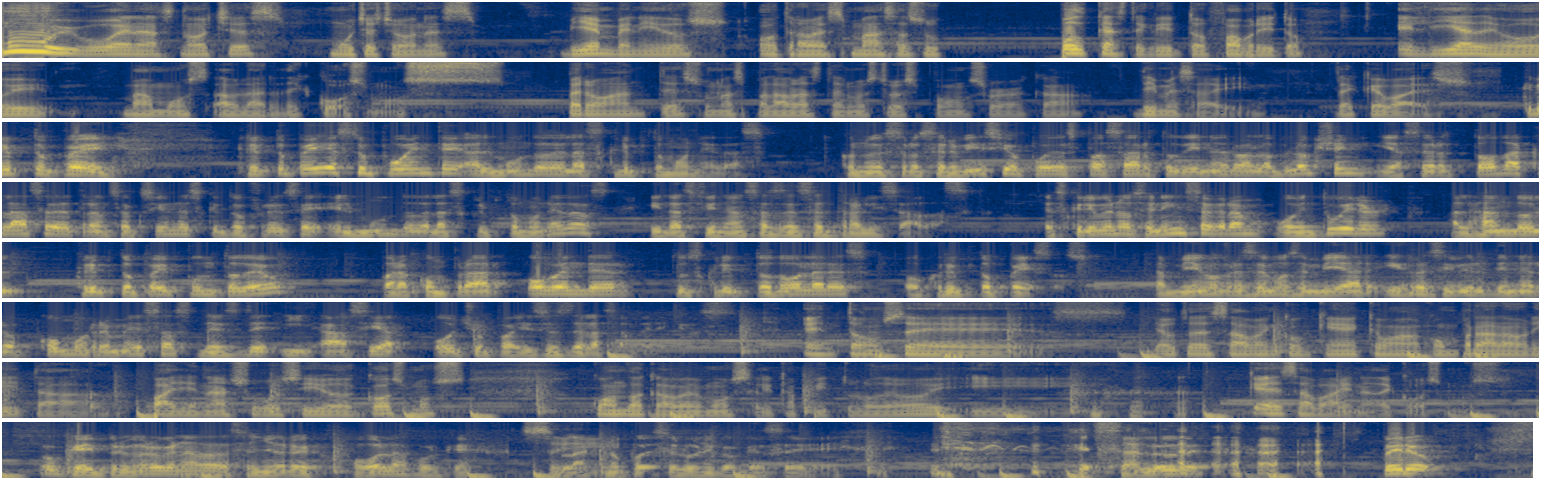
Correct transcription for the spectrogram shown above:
Muy buenas noches, muchachones. Bienvenidos otra vez más a su podcast de cripto favorito. El día de hoy vamos a hablar de Cosmos. Pero antes, unas palabras de nuestro sponsor acá. Dime, ahí, ¿de qué va eso? CryptoPay. CryptoPay es tu puente al mundo de las criptomonedas. Con nuestro servicio puedes pasar tu dinero a la blockchain y hacer toda clase de transacciones que te ofrece el mundo de las criptomonedas y las finanzas descentralizadas. Escríbenos en Instagram o en Twitter al handle cryptopay.do para comprar o vender tus criptodólares o criptopesos. También ofrecemos enviar y recibir dinero como remesas desde y hacia 8 países de las Américas. Entonces, ya ustedes saben con quién es que van a comprar ahorita para llenar su bolsillo de Cosmos cuando acabemos el capítulo de hoy y qué es esa vaina de Cosmos. Ok, primero que nada, señores, hola, porque Black no puede ser el único que se salude. Pero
